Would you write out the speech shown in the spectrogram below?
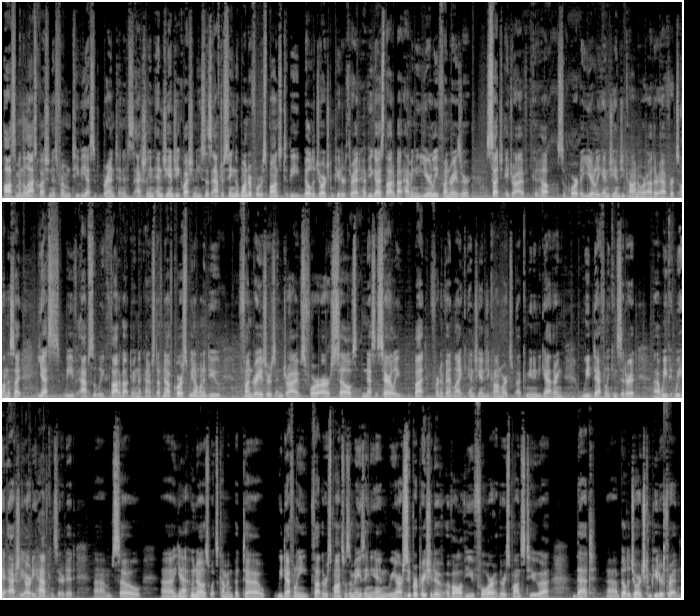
Awesome. And the last question is from TVS Brent, and it's actually an NGNG question. He says, After seeing the wonderful response to the Build a George computer thread, have you guys thought about having a yearly fundraiser? Such a drive could help support a yearly NGNG Con or other efforts on the site. Yes, we've absolutely thought about doing that kind of stuff. Now, of course, we don't want to do fundraisers and drives for ourselves necessarily, but for an event like NGNGCon, where it's a community gathering, we definitely consider it. Uh, we've we actually already have considered it. Um, so uh, yeah, who knows what's coming? But uh, we definitely thought the response was amazing, and we are super appreciative of all of you for the response to uh, that uh, Build a George computer thread.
